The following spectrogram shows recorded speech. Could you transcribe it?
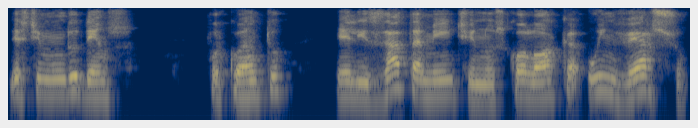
deste mundo denso. Porquanto ele exatamente nos coloca o inverso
